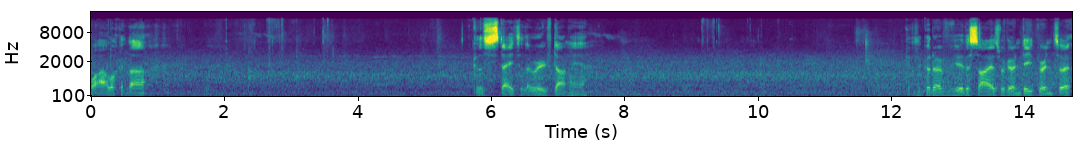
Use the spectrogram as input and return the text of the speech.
Wow, look at that. Look at the state of the roof down here. A good overview of the site as we're going deeper into it.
